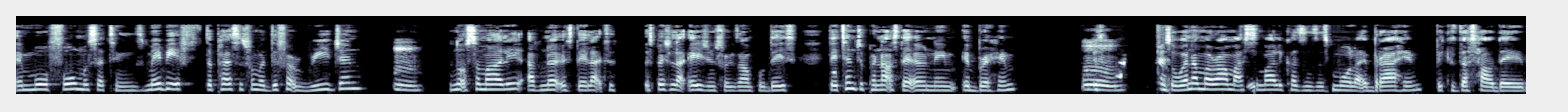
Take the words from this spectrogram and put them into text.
in more formal settings, maybe if the person's from a different region, Mm. not Somali, I've noticed they like to, especially like Asians, for example, they, they tend to pronounce their own name Ibrahim. Mm. So when I'm around my Somali cousins, it's more like Ibrahim because that's how they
